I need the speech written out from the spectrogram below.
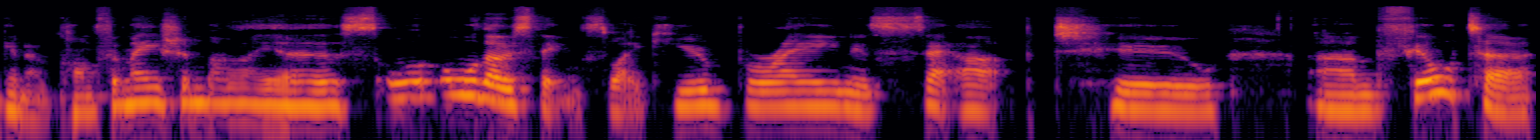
you know, confirmation bias, all, all those things. Like your brain is set up to um, filter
